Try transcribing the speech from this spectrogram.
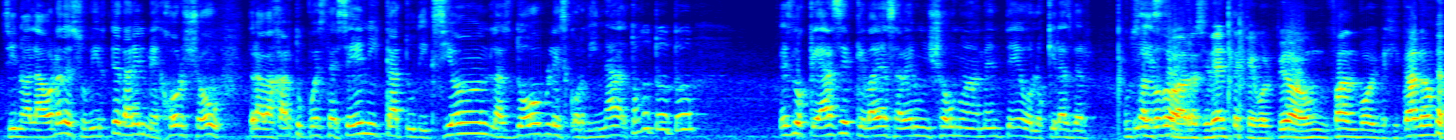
Sino a la hora de subirte, dar el mejor show. Trabajar tu puesta escénica, tu dicción, las dobles, coordinadas, todo, todo, todo. Es lo que hace que vayas a ver un show nuevamente o lo quieras ver. Un saludo este- a Residente que golpeó a un fanboy mexicano.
